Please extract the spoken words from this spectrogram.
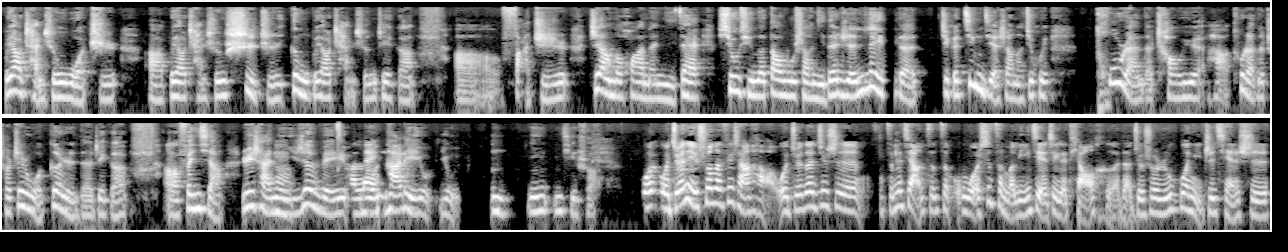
不要产生我执啊，不要产生世执，更不要产生这个啊法执。这样的话呢，你在修行的道路上，你的人类的这个境界上呢，就会突然的超越哈，突然的超。这是我个人的这个呃分享。瑞查，你认为我哪里有有嗯？您您请说。我我觉得你说的非常好，我觉得就是怎么讲怎怎我是怎么理解这个调和的？就是说，如果你之前是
